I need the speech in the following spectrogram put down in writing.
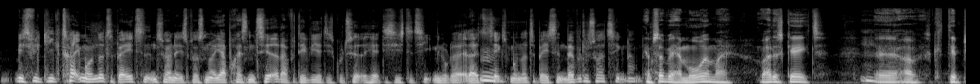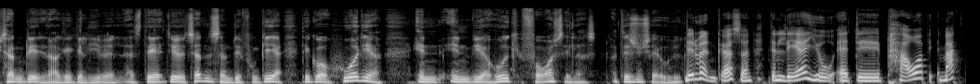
Hvis vi gik tre måneder tilbage i tiden, Søren Espersen, og jeg præsenterede dig for det, vi har diskuteret her de sidste 10 minutter, eller Mm. 6 måneder tilbage i tiden, hvad vil du så have tænkt om? Jamen, så vil jeg mode mig. Var det skægt? Mm. Øh, og det, sådan bliver det nok ikke alligevel. Altså, det, er- det er jo sådan, som det fungerer. Det går hurtigere, end, end vi overhovedet kan forestille os. Og det synes jeg er uhyggeligt. Ved du, hvad den gør sådan? Den lærer jo, at øh, power, magt,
